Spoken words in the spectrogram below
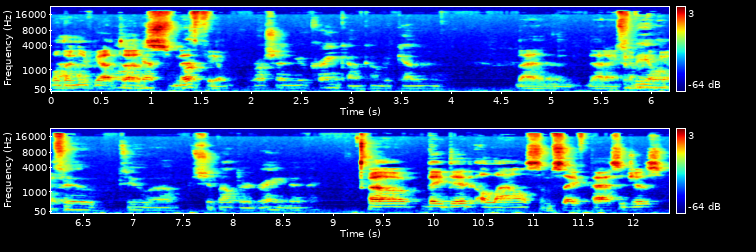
Well, then you've got Well, uh, we Smithfield. Russia and Ukraine kind of come together and That that ain't to be able together. to to uh, ship out their grain, didn't they? Uh, they did allow some safe passages,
